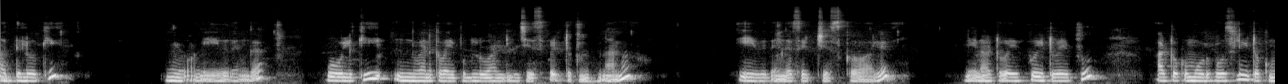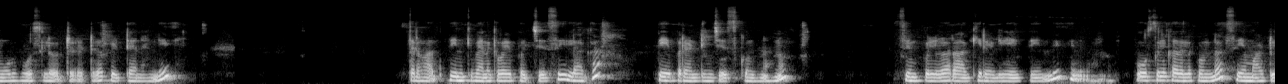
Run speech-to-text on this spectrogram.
మధ్యలోకి ఈ విధంగా పూలకి వెనక వైపు గ్లూ అంటించేసి పెట్టుకుంటున్నాను. ఈ విధంగా సెట్ చేసుకోవాలి. నేను అటువైపు ఇటువైపు అటు ఒక మూడు పూసలు ఇటు ఒక మూడు పూసలు వచ్చేటట్టుగా పెట్టానండి. తర్వాత దీనికి వెనక వైపు వచ్చేసి ఇలాగా పేపర్ అంటించేసుకుంటున్నాను. సింపుల్గా రాఖీ రెడీ అయిపోయింది. పూసలు కదలకుండా సేమ్ అటు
